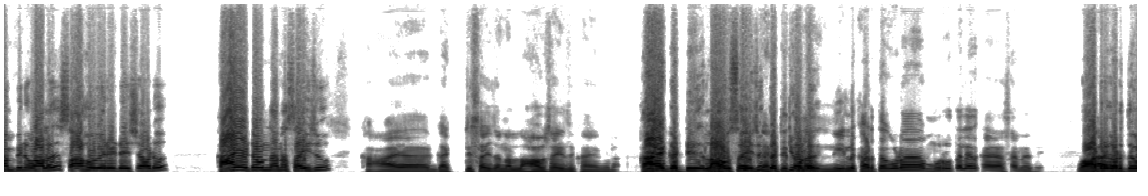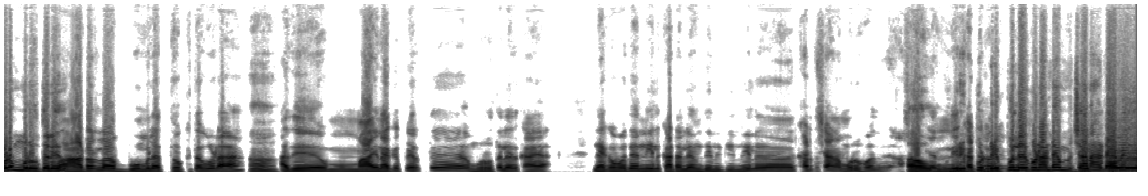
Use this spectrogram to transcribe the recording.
కంపెనీ వాళ్ళది సాహో వెరైటీ వేసాడు కాయ ఎట ఉందన్న సైజు? కాయ గట్టి సైజ్ అన్న లావ్ సైజ్ కాయ కూడా. కాయ గట్టి లావు సైజు గట్టి నీళ్ళు కడితే కూడా మురుగుతలేదు కాయ అనేది. వాటర్ కడితే కూడా మురుగుతలేదు. వాటర్లో భూమిలో తొక్కితే కూడా అది మాయినాక పెరిగితే మురుగుతలేదు కాయ. లేకపోతే నీళ్ళు కట్టలేము దీనికి. నీళ్ళు కడితే చాలా మురిగిపోతుంది. డ్రిప్ డ్రిప్ లేకుండా అంటే చాలా డ్రిప్ డ్యామేజ్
